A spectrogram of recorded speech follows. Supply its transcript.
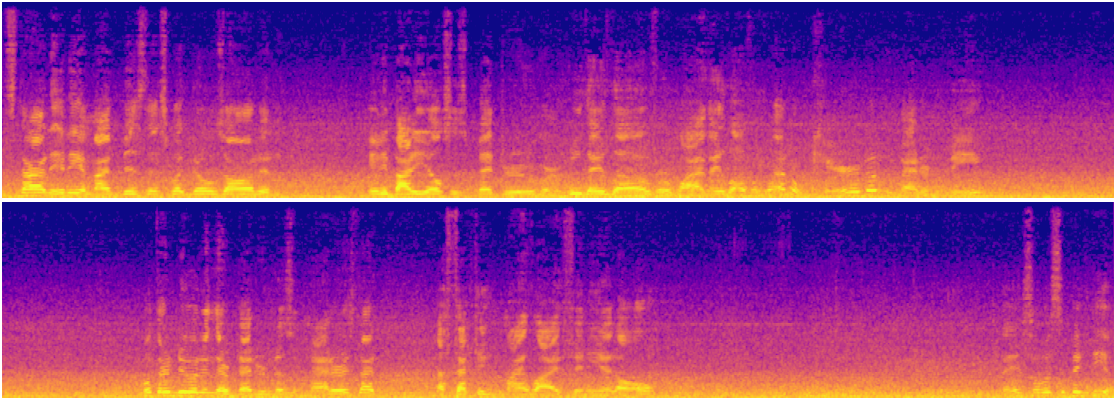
it's not any of my business what goes on in anybody else's bedroom or who they love or why they love them. I don't care. It doesn't matter to me. What they're doing in their bedroom doesn't matter. It's not affecting my life any at all. Okay, so what's the big deal?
